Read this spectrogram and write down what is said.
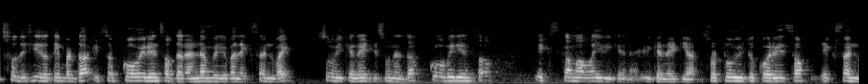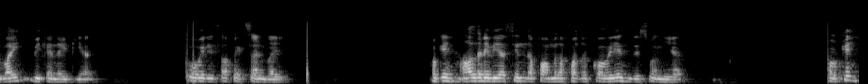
so this is the thing but the it's a covariance of the random variable x and y so we can write this one as a covariance of x comma y we can we can write here so 2 into covariance of x and y we can write here covariance of x and y okay already we have seen the formula for the covariance this one here Okay,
